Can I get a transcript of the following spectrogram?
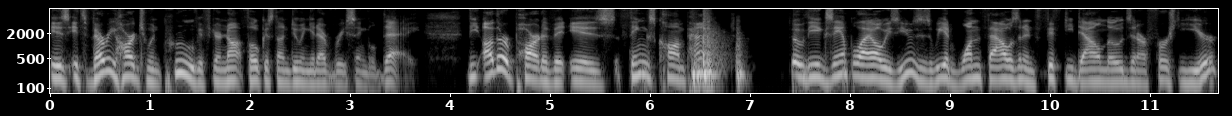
is it's very hard to improve if you're not focused on doing it every single day. The other part of it is things compound. So the example I always use is we had 1050 downloads in our first year.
